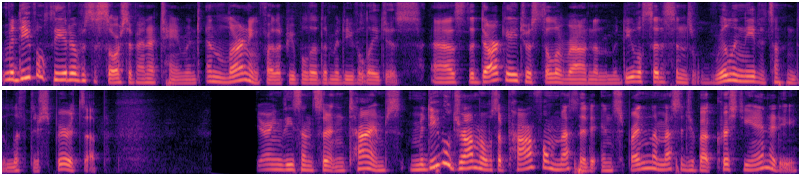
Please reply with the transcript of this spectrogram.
medieval theater was a source of entertainment and learning for the people of the medieval ages, as the Dark Age was still around and the medieval citizens really needed something to lift their spirits up. During these uncertain times, medieval drama was a powerful method in spreading the message about Christianity,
